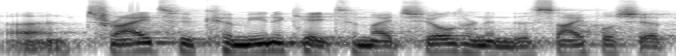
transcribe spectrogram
uh, try to communicate to my children in discipleship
